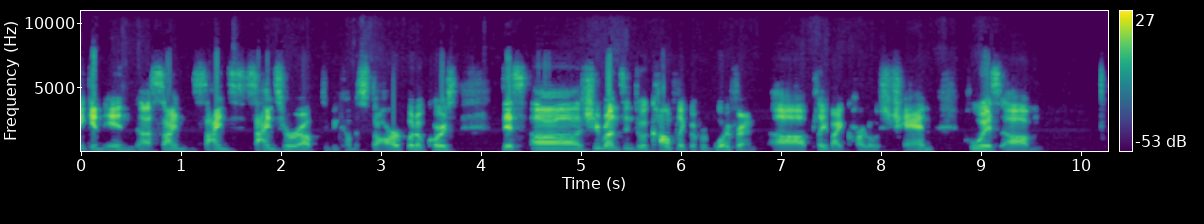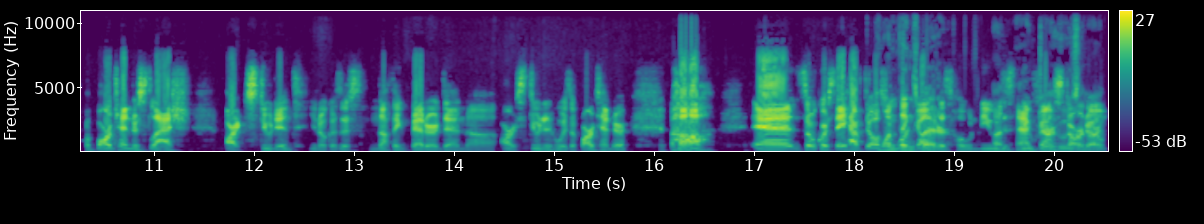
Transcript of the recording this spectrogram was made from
taken in, uh, sign, signs signs her up to become a star. But of course, this uh, she runs into a conflict with her boyfriend, uh, played by Carlos Chan, who is um, a bartender slash art student. You know, because there's nothing better than uh, art student who is a bartender. Uh, and so of course they have to also One work out better, this whole new this newfound stardom,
